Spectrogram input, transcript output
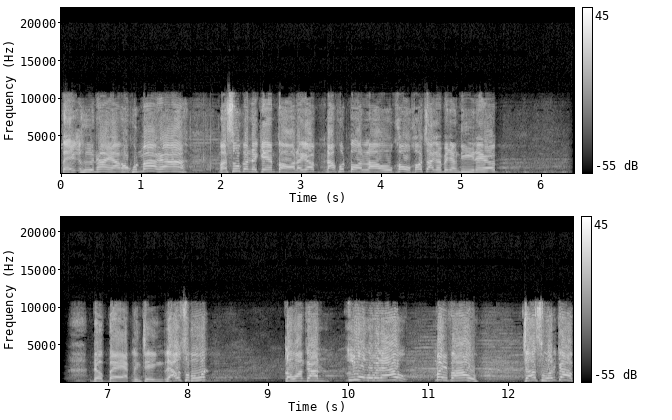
เตะคืนให้ฮะขอบคุณมากฮะมาสู้กันในเกมต่อนะครับ นักฟุตบอลเราเข้าเข้าใจกันเป็นอย่างดีนะครับ เดอะแบกจริง ๆ แล้วสมมติระวังกันล่วงลงไปแล้ว ไม่ฟาวจะสวนกับ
